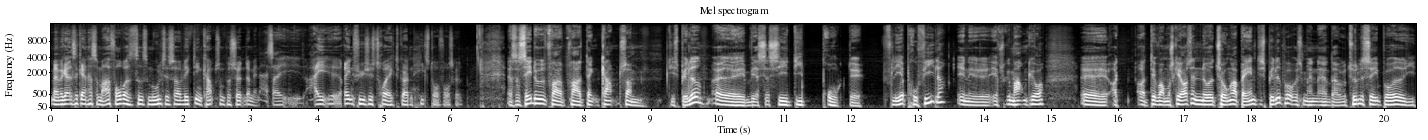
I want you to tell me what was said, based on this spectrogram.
man vil altid gerne have så meget forberedelsestid som muligt til så vigtig en kamp som på søndag, men altså, ej, rent fysisk tror jeg ikke, det gør den helt store forskel. Altså set ud fra, fra den kamp, som de spillede, øh, vil jeg så sige, de brugte flere profiler, end øh, FC København gjorde. Øh, og, og det var måske også en noget tungere bane, de spillede på, hvis man øh, der var tydeligt se både i,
